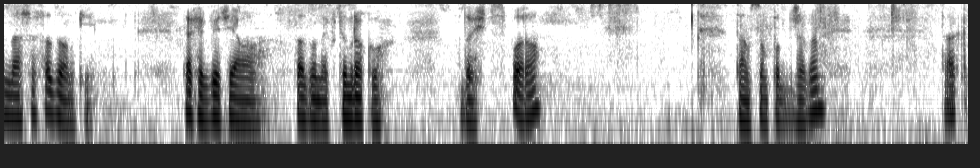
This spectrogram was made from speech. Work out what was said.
nasze sadzonki. Tak jak wiecie, ja mam sadzonek w tym roku dość sporo. Tam są pod drzewem. Tak,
